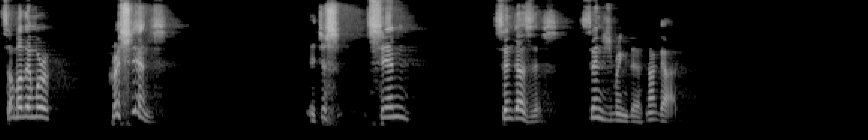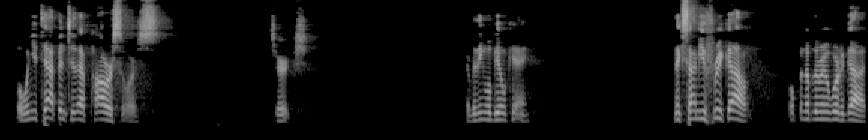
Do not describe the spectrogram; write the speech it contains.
some of them were Christians. It just sin. Sin does this. Sins bring death, not God. But when you tap into that power source, church, everything will be okay. Next time you freak out, open up the Word of God.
